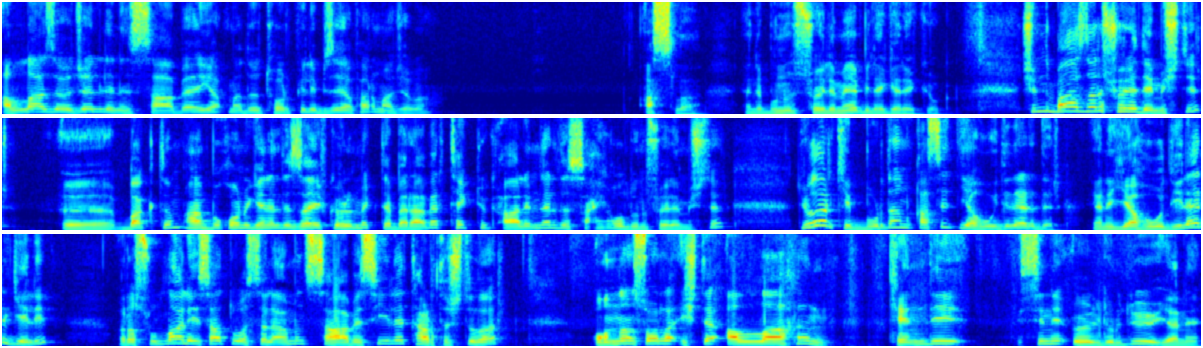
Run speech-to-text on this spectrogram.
Allah Azze ve Celle'nin sahabeye yapmadığı torpili bize yapar mı acaba? Asla. Yani bunu söylemeye bile gerek yok. Şimdi bazıları şöyle demiştir. E, baktım ha bu konu genelde zayıf görülmekle beraber tek tük alimler de sahih olduğunu söylemiştir. Diyorlar ki buradan kasıt Yahudilerdir. Yani Yahudiler gelip Resulullah Aleyhisselatü Vesselam'ın sahabesiyle tartıştılar. Ondan sonra işte Allah'ın kendisini öldürdüğü yani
